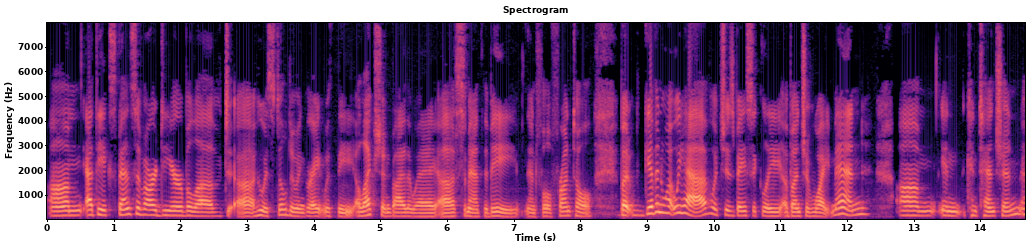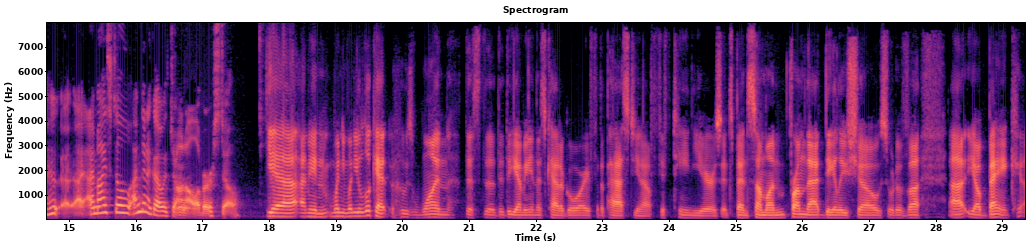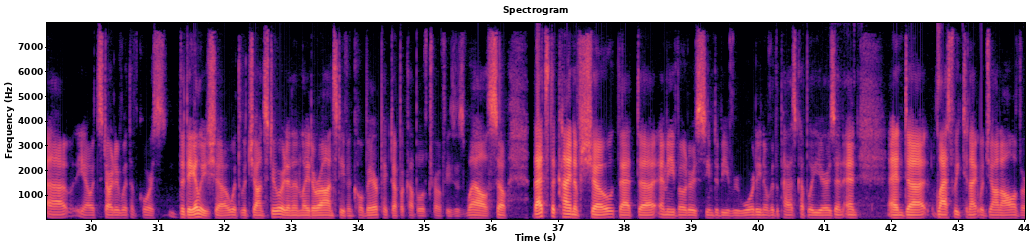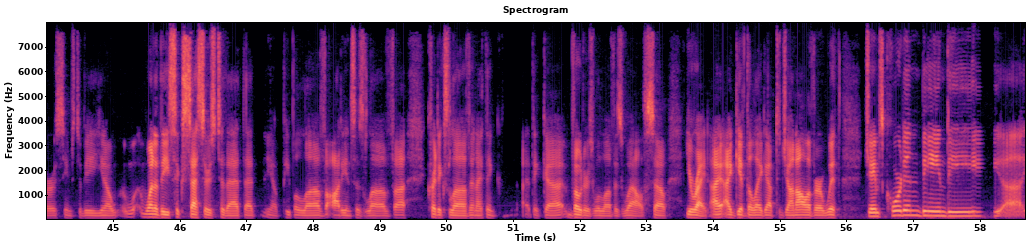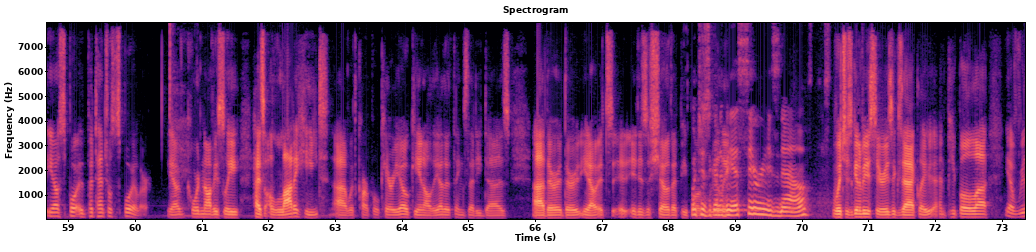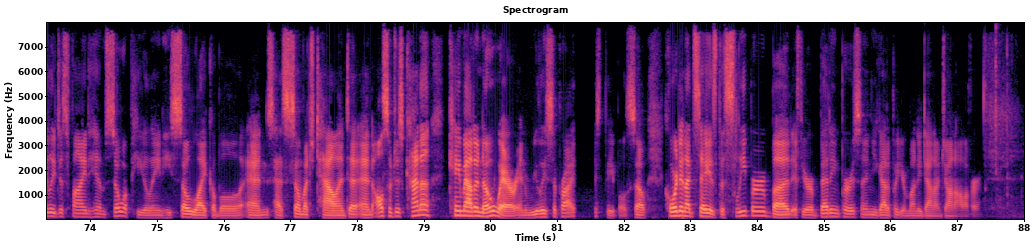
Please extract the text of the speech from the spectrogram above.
um, at the expense of our dear beloved, uh, who is still doing great with the election, by the way, uh, Samantha Bee and Full Frontal. But given what we have, which is basically a bunch of white men um, in contention, who, am I still? I'm going to go with John Oliver still. Yeah, I mean, when when you look at who's won this the, the, the Emmy in this category for the past you know 15 years, it's been someone from that Daily Show sort of uh, uh, you know bank. Uh, you know, it started with, of course, the Daily Show with with Jon Stewart, and then later on, Stephen Colbert picked up a couple of trophies as well. So that's the kind of show that uh, Emmy voters seem to be rewarding over the past couple of years, and and and uh, last week tonight with John Oliver seems to be you know w- one of the successors to that that you know people love, audiences love, uh, critics love, and I think I think uh, voters will love as well. So you're right. I, I, give the leg up to John Oliver with James Corden being the uh, you know spo- potential spoiler. Know, Corden obviously has a lot of heat uh, with Carpool Karaoke and all the other things that he does. Uh, they're, they're, you know, it's it, it is a show that people which is really, going to be a series now. Which is going to be a series exactly, and people, uh, you know, really just find him so appealing. He's so likable and has so much talent, and also just kind of came out of nowhere and really surprised people. So Corden, I'd say, is the sleeper, but if you're a betting person, you got to put your money down on John Oliver.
